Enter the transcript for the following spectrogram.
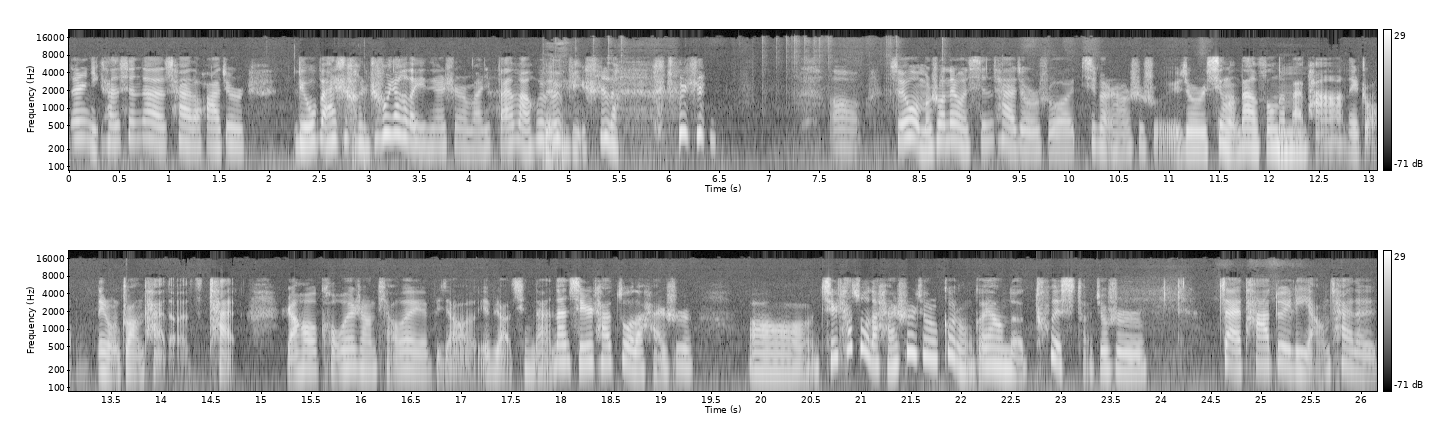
但是你看现在的菜的话，就是。留白是很重要的一件事嘛，你摆满会被鄙视的，就是，嗯，所以我们说那种新菜，就是说基本上是属于就是性冷淡风的摆盘啊那种那种状态的菜，然后口味上调味也比较也比较清淡，但其实他做的还是，呃，其实他做的还是就是各种各样的 twist，就是在他对里昂菜的。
